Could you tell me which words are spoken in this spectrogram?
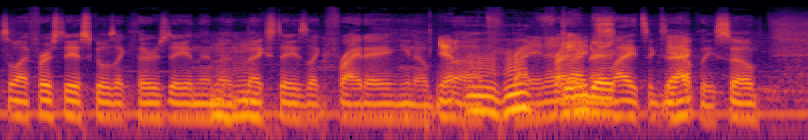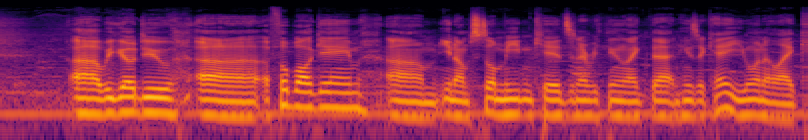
So my first day of school was like Thursday, and then the next day is like Friday. You know, Yep. uh, Mhm. Friday night Friday night lights exactly. So uh, we go do uh, a football game. Um, you know, I'm still meeting kids and everything like that. And he's like, "Hey, you want to like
